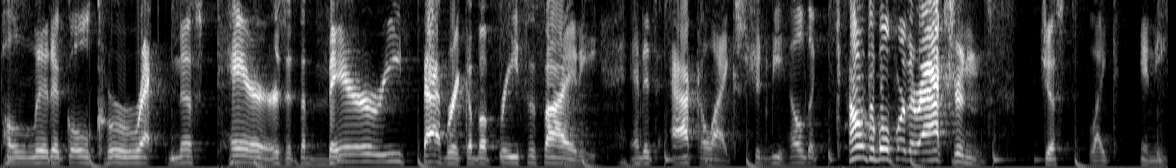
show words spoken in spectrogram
Political correctness tears at the very fabric of a free society, and its acolytes should be held accountable for their actions, just like any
